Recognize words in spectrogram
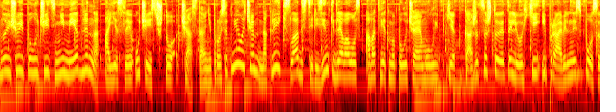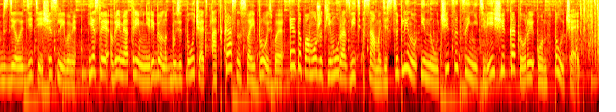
но еще и получить немедленно. А если учесть, что часто они просят мелочи, наклейки, сладости, резинки для волос, а в ответ мы получаем улыбки, кажется, что это легкий и правильный способ сделать детей счастливыми. Если время от времени ребенок будет получать отказ на свои просьбы, это поможет ему развить самодисциплину и научиться ценить вещи, которые он получает. Thank you.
